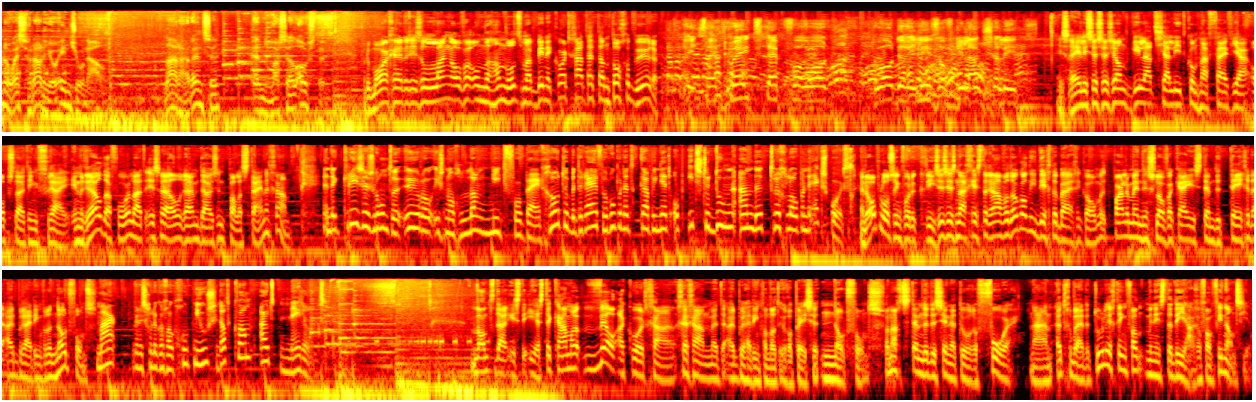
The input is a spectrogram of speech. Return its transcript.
NOS Radio 1-journaal. Lara Rensen en Marcel Ooster. Goedemorgen, er is lang over onderhandeld, maar binnenkort gaat het dan toch gebeuren. It's a great step forward toward the release of Gilad Shalit. Israëlische sergeant Gilad Shalit komt na vijf jaar opsluiting vrij. In ruil daarvoor laat Israël ruim duizend Palestijnen gaan. En de crisis rond de euro is nog lang niet voorbij. Grote bedrijven roepen het kabinet op iets te doen aan de teruglopende export. En de oplossing voor de crisis is na gisteravond ook al niet dichterbij gekomen. Het parlement in Slowakije stemde tegen de uitbreiding van het noodfonds. Maar er is gelukkig ook goed nieuws. Dat kwam uit Nederland. Want daar is de Eerste Kamer wel akkoord gegaan met de uitbreiding van dat Europese noodfonds. Vannacht stemden de senatoren voor, na een uitgebreide toelichting van minister De Jager van Financiën.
